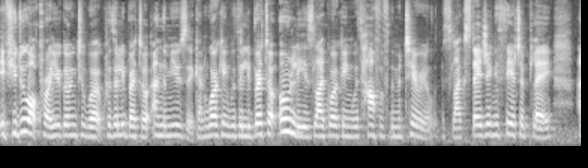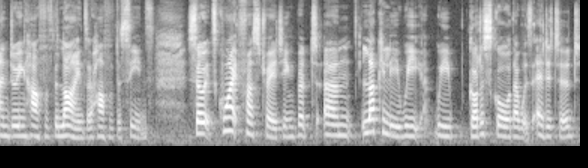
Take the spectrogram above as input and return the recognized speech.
if you do opera, you're going to work with the libretto and the music, and working with the libretto only is like working with half of the material. It's like staging a theatre play and doing half of the lines or half of the scenes. So it's quite frustrating, but um, luckily we, we got a score that was edited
